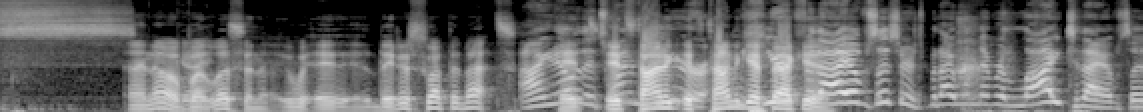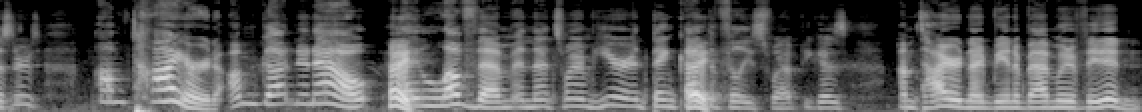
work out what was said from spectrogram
Wilcox. I know, Okay. but listen, it, it, they just swept the Mets. I know It's, that's why it's I'm time here. to it's time I'm to get here back for in. the High Hopes listeners, but I will never lie to the High Hopes listeners. I'm tired. I'm gutting it out. Hey. I love them, and that's why I'm here. And thank God Hey. the Phillies swept because I'm tired and I'd be in a bad mood if they didn't.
